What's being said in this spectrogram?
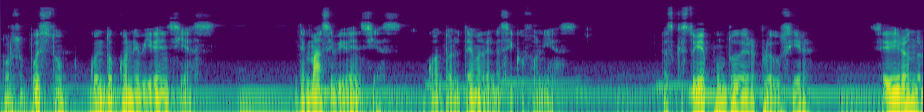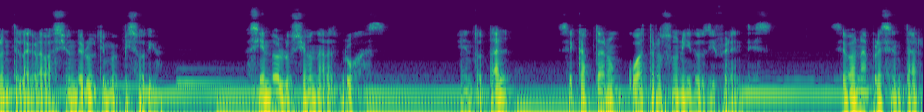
Por supuesto, cuento con evidencias, de más evidencias, en cuanto al tema de las psicofonías. Las que estoy a punto de reproducir se dieron durante la grabación del último episodio, haciendo alusión a las brujas. En total, se captaron cuatro sonidos diferentes. Se van a presentar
